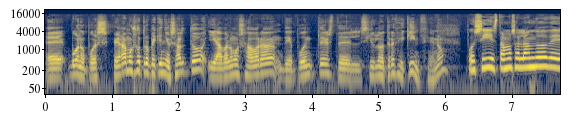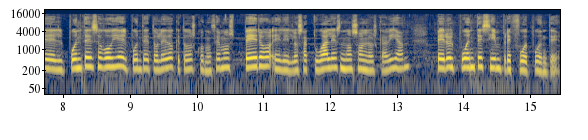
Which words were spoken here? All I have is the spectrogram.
Eh, bueno, pues pegamos otro pequeño salto y hablamos ahora de puentes del siglo XIII y XV, ¿no? Pues sí, estamos hablando del puente de Segovia y el puente de Toledo que todos conocemos, pero eh, los actuales no son los que habían, pero el puente siempre fue puente.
